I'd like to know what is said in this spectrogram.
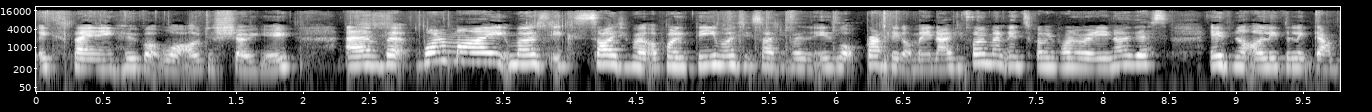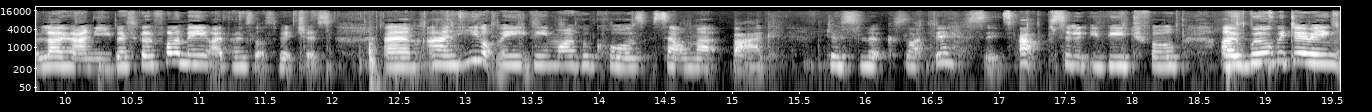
explaining who got what. I'll just show you. Um, but one of my most exciting, or probably the most exciting present, is what Bradley got me. Now, if you follow me on Instagram, you probably already know this. If not, I'll leave the link down below, and you guys go follow me. I post lots of pictures. Um, and he got me the Michael Kors Selma bag. Just looks like this. It's absolutely beautiful. I will be doing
